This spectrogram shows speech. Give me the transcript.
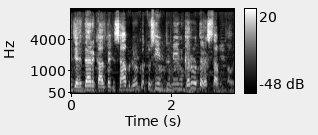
ਜਹਦਾਰ ਅਕਾਲ ਤਖਤ ਸਾਹਿਬ ਨੂੰ ਕਿ ਤੁਸੀਂ ਇੰਟਰਵੀਨ ਕਰੋ ਤੇ ਰਸਤਾ ਬਤਾਓ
